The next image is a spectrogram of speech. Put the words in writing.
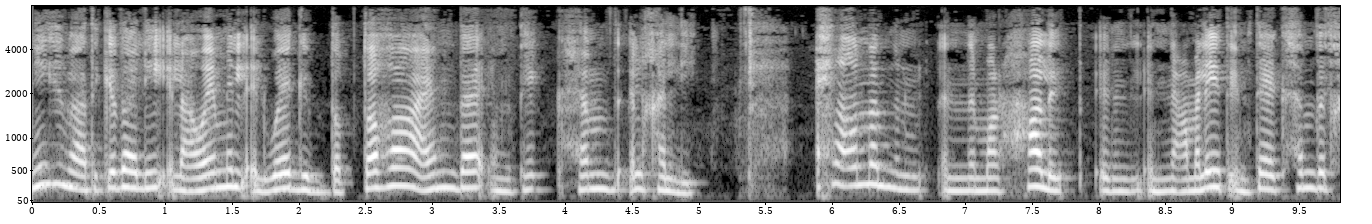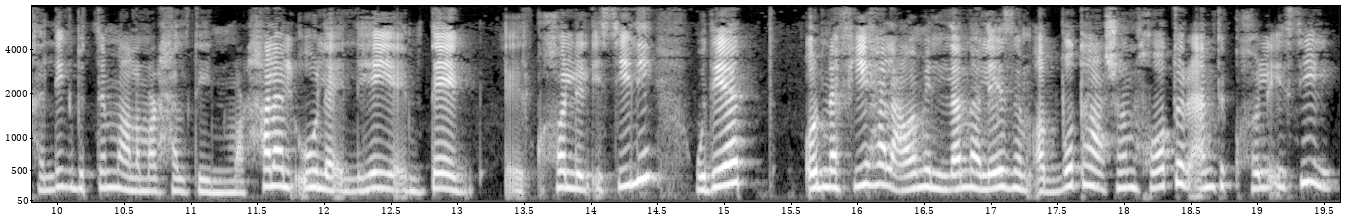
نيجي بعد كده للعوامل الواجب ضبطها عند إنتاج حمض الخليك إحنا قلنا إن إن مرحلة إن عملية إنتاج حمض الخليك بتتم على مرحلتين. المرحلة الأولى اللي هي إنتاج الكحول الايثيلي وديت قلنا فيها العوامل اللي أنا لازم أضبطها عشان خاطر أنتج كحول ايثيلي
